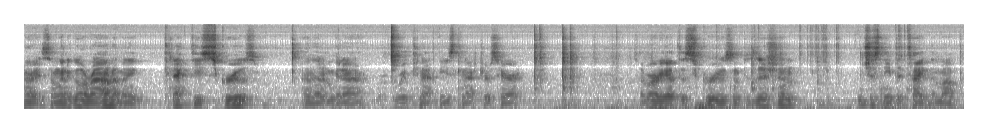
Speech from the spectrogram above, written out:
Alright, so I'm going to go around, I'm going to connect these screws, and then I'm going to reconnect these connectors here. So I've already got the screws in position, just need to tighten them up.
